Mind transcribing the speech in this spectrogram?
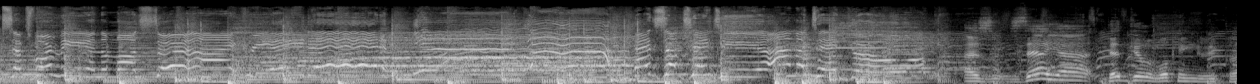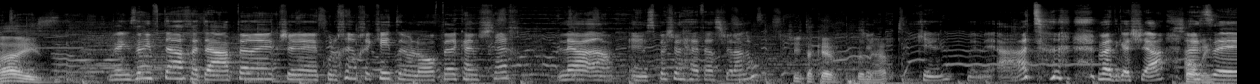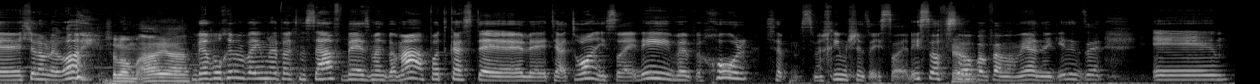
except for me and the monster I created. Yeah! And some changy, I'm a dead girl. אז זה היה Dead Girl Walking Reprise. ועם זה נפתח את הפרק שכולכם חיכיתם לו, פרק ההמשך לספיישל הפרס שלנו. שהתעכב במעט. כן, במעט, בהדגשה. סורי. אז אה, שלום לרוי. שלום איה. וברוכים הבאים לפרק נוסף בזמן במה, פודקאסט אה, לתיאטרון ישראלי ובחו"ל. ש- שמחים שזה ישראלי סוף כן. סוף, בפעם המאה אני אגיד את זה. אה,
